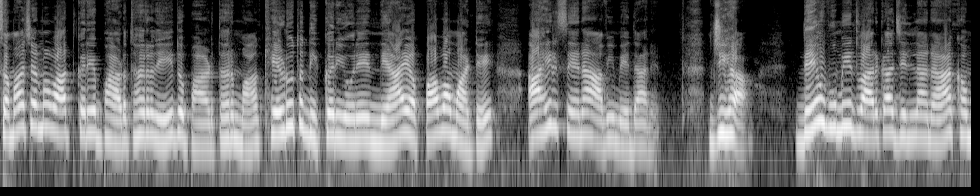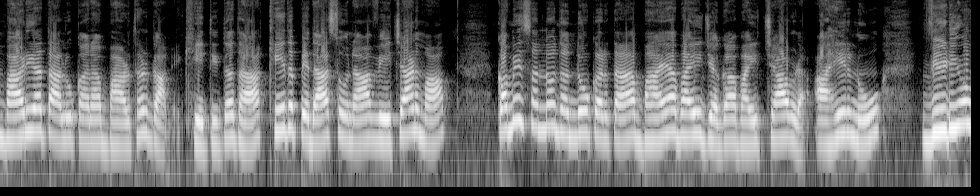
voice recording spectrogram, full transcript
સમાચારમાં વાત કરીએ ભાડધરની તો ભાડધરમાં ખેડૂત દીકરીઓને ન્યાય અપાવવા માટે આહિર સેના આવી મેદાને. જી હા, દેવભૂમિ દ્વારકા જિલ્લાના ખંભાળિયા તાલુકાના ભાડધર ગામે ખેતી તથા ખેત પેદાશોના વેચાણમાં કમિશનનો ધંધો કરતા ભાયાભાઈ જગાભાઈ ચાવડા આહિરનો વીડિયો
